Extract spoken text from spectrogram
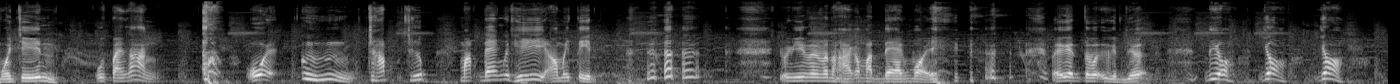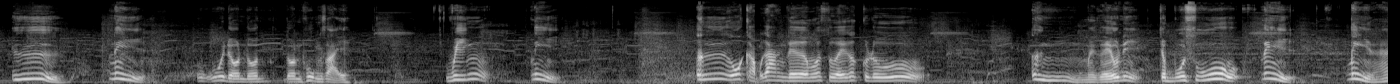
มวยจีน อุ้ยแปลงร่าง โอ้ย อืมชับชึบหมัดแดงไปทีเอาไม่ติดช่วงนี้เป็นปัญหากับหมัดแดงบ่อยไปเล่นตัวอื่นเยอะเดี๋ยวย่อย่ออือนี่ อุ้ยโดนโดนโดนพุ่งใส่ วิงนี่เออโอ้กลับร่างเดิมว่าสวยก็กรูอืมไม่เร็วนี่จะบูซูนี่ นี่นะ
